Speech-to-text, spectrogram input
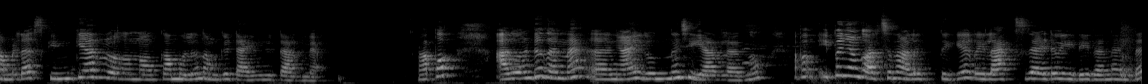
നമ്മുടെ സ്കിൻ കെയർ നോക്കാൻ പോലും നമുക്ക് ടൈം കിട്ടാറില്ല. അപ്പം അതുകൊണ്ട് തന്നെ ഞാൻ ഇതൊന്നും ചെയ്യാറില്ലായിരുന്നു. അപ്പം ഇപ്പം ഞാൻ കുറച്ച് നാളത്തേക്ക് റിലാക്സ്ഡ് ആയിട്ട് വീട്ടിൽ തന്നെ ഉണ്ട്.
